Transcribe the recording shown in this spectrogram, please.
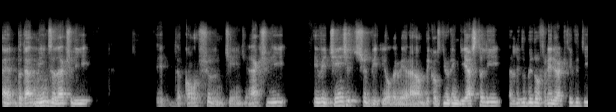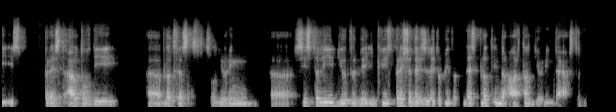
And, but that means that actually it, the color shouldn't change. And actually, if it changes, it should be the other way around because during diastole, a little bit of radioactivity is pressed out of the uh, blood vessels. So during uh, systole, due to the increased pressure, there is a little bit less blood in the heart than during diastole.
